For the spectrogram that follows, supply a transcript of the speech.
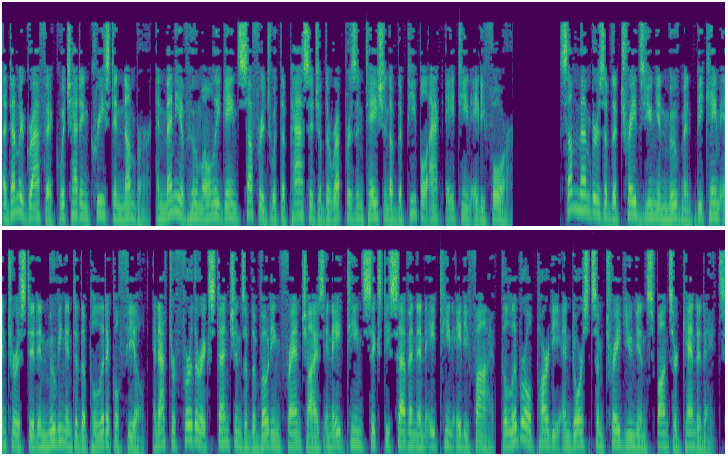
a demographic which had increased in number, and many of whom only gained suffrage with the passage of the Representation of the People Act 1884. Some members of the trades union movement became interested in moving into the political field, and after further extensions of the voting franchise in 1867 and 1885, the Liberal Party endorsed some trade union-sponsored candidates.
